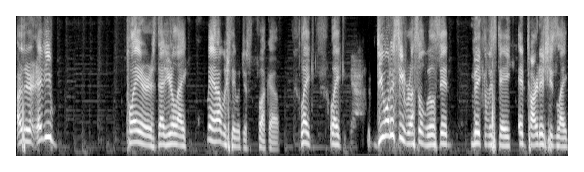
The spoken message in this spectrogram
Are there any players that you're like, man, I wish they would just fuck up? Like, like, Yeah. do you want to see Russell Wilson make a mistake and tarnish his like,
